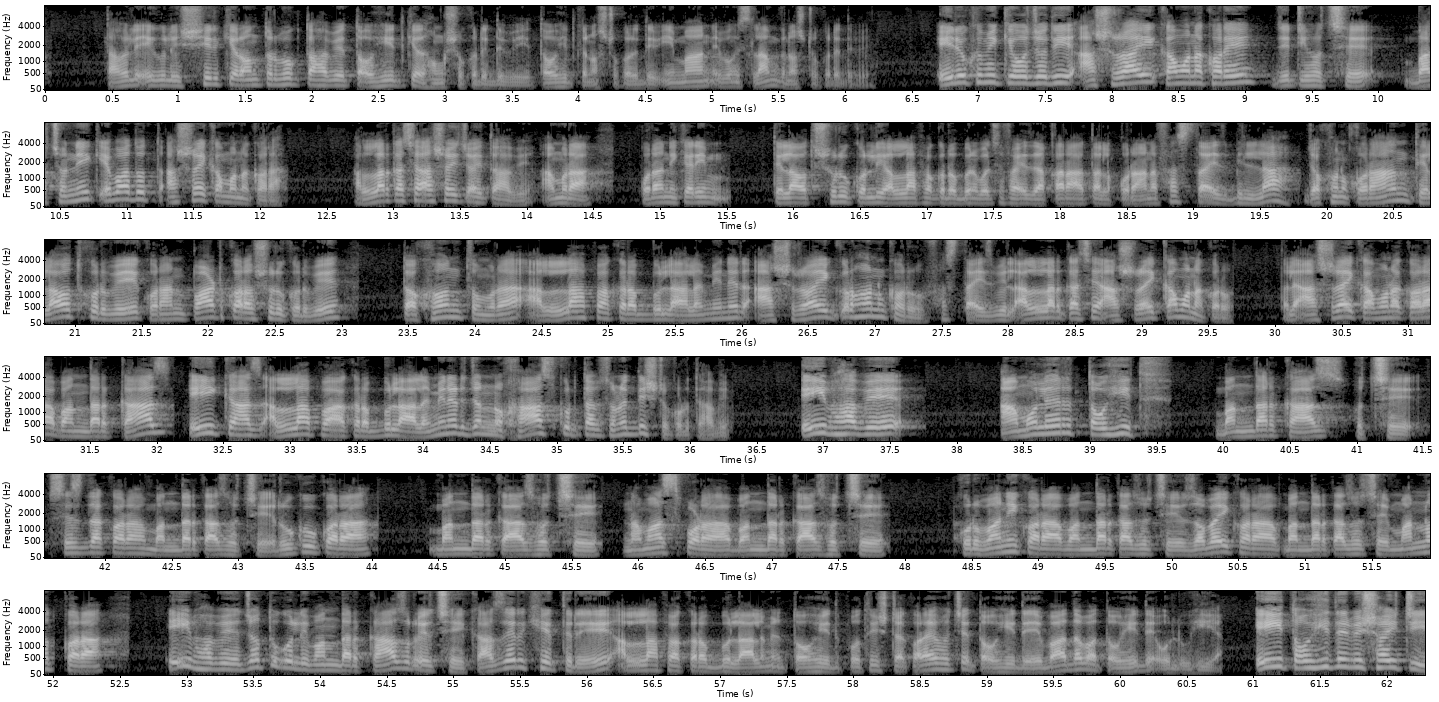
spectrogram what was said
তাহলে এগুলি শিরকের অন্তর্ভুক্ত হবে, তৌহিদকে ধ্বংস করে দেবে, তৌহিদকে নষ্ট করে দেবে ইমান এবং ইসলামকে নষ্ট করে দেবে। এইরকমই কেউ যদি আশ্রয় কামনা করে, যেটি হচ্ছে বাচনিক এবাদত, আশ্রয় কামনা করা, আল্লাহর কাছে আশ্রয় চাইতে হবে। আমরা কোরআন করিম তেলাওত শুরু করলি, আল্লাহ ফাকর বলছে, ফাইজা কারাত আল কোরআন ফাস্তাইজ বিল্লাহ। যখন কোরআন তেলাওত করবে, কোরআন পাঠ করা শুরু করবে, তখন তোমরা আল্লাহ পাক রব্বুল্লা আলমিনের আশ্রয় গ্রহণ করো। ফাস্তাইজ বিল আল্লাহর কাছে আশ্রয় কামনা করো। তাহলে আশ্রয় কামনা করা বান্দার কাজ, এই কাজ আল্লাহ পাক রব্বুল আলমিনের জন্য খাস করতে হবে, সুনির্দিষ্ট করতে হবে। এইভাবে আমলের তৌহিদ বান্দার কাজ হচ্ছে, সেজদা করা বান্দার কাজ হচ্ছে, রুকু করা বান্দার কাজ হচ্ছে নামাজ পড়া, বান্দার কাজ হচ্ছে কোরবানি করা, বান্দার কাজ হচ্ছে জবাই করা, বান্দার কাজ হচ্ছে মান্যত করা। এইভাবে যতগুলি বান্দার কাজ রয়েছে, কাজের ক্ষেত্রে আল্লাহ পাক রব্বুল আলমের তৌহিদ প্রতিষ্ঠা করাই হচ্ছে তৌহিদে এবাদা বা তৌহিদে উলুহিয়া। এই তৌহিদের বিষয়টি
